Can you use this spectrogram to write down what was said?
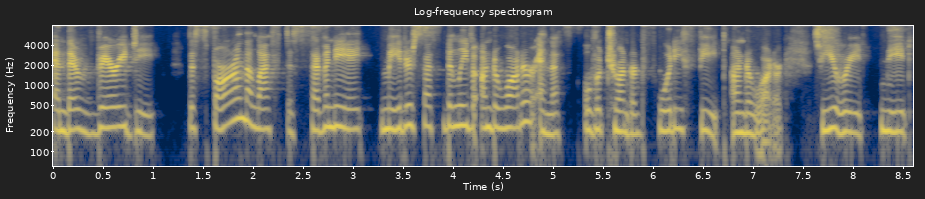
and they're very deep. The spar on the left is 78 meters, I believe, underwater, and that's over 240 feet underwater. So you re- need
